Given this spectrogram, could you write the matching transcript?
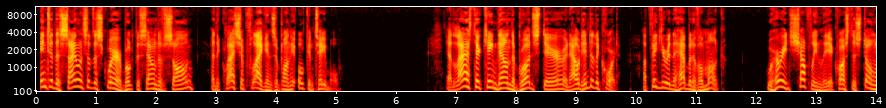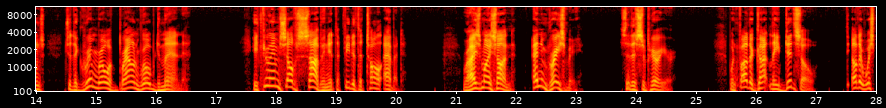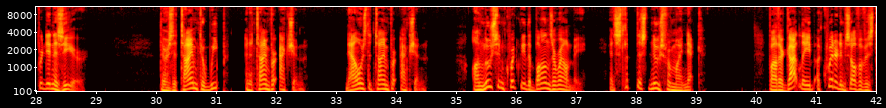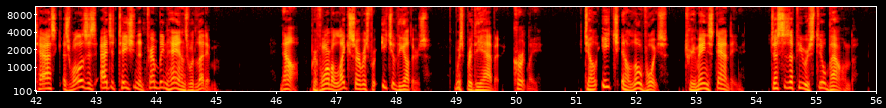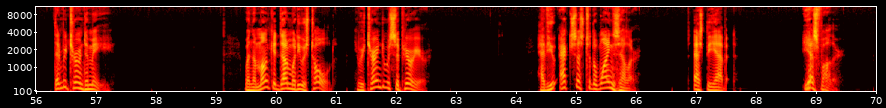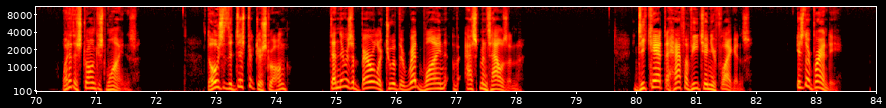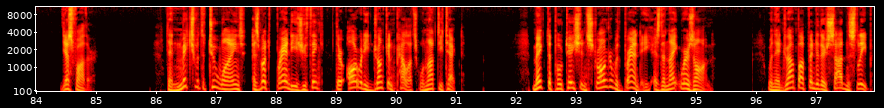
Into the silence of the square broke the sound of song and the clash of flagons upon the oaken table. At last there came down the broad stair and out into the court a figure in the habit of a monk, who hurried shufflingly across the stones to the grim row of brown robed men. He threw himself sobbing at the feet of the tall abbot. Rise, my son, and embrace me, said his superior. When Father Gottlieb did so, the other whispered in his ear, There is a time to weep and a time for action. Now is the time for action. Unloosen quickly the bonds around me, and slip this noose from my neck. Father Gottlieb acquitted himself of his task as well as his agitation and trembling hands would let him. Now perform a like service for each of the others, whispered the abbot curtly. Tell each in a low voice to remain standing, just as if he were still bound. Then return to me. When the monk had done what he was told, he returned to his superior. Have you access to the wine cellar? asked the abbot. Yes, father. What are the strongest wines? Those of the district are strong. Then there is a barrel or two of the red wine of Assmannshausen. Decant a half of each in your flagons. Is there brandy? Yes, father. Then mix with the two wines as much brandy as you think their already drunken palates will not detect. Make the potation stronger with brandy as the night wears on. When they drop off into their sodden sleep,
